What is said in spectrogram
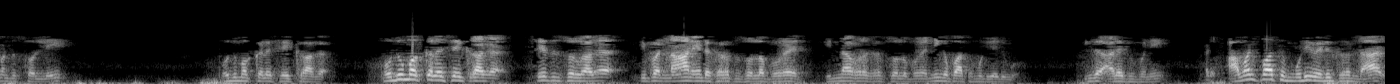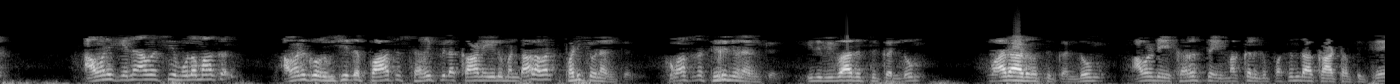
என்று சொல்லி பொதுமக்களை சேர்க்கிறாங்க. பொதுமக்களை சேர்க்கிறாங்க. சேர்த்து சொல்றாங்க இப்ப நான் என்ற கருத்து சொல்ல போறேன். இன்னொரு கருத்து சொல்ல போறேன். நீங்க பார்த்து முடியாது இது அழைப்பு பண்ணி அவன் பார்த்து முடிவு எடுக்கிறால் அவனுக்கு என்ன அவசியம் மூலமாக்கல்? அவனுக்கு ஒரு விஷயத்தை பார்த்து சரிப்பில காண இயலும் என்றால் அவன் படிக்கவனா இருக்கு வாசனை தெரிஞ்சவனா இருக்கு இது விவாதத்துக்கண்டும் கண்டும் கண்டும் அவனுடைய கருத்தை மக்களுக்கு பசந்தா காட்டுறதுக்கு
